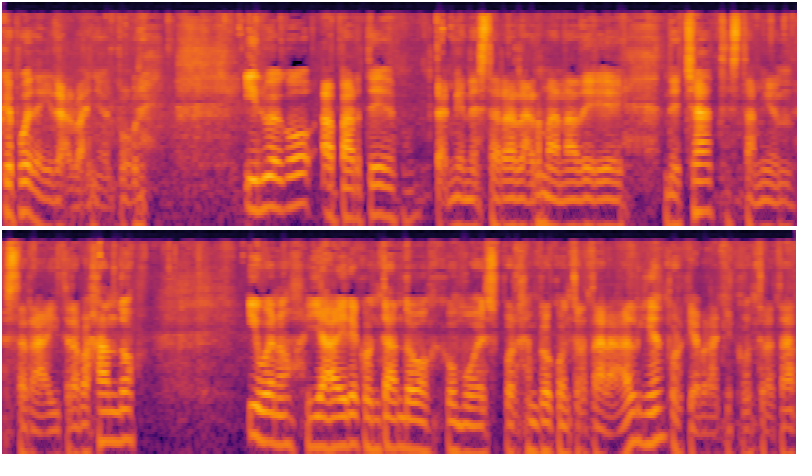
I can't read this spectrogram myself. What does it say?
que pueda ir al baño el pobre y luego, aparte, también estará la hermana de, chat, también estará ahí trabajando. Y bueno, ya iré contando cómo es, por ejemplo, contratar a alguien, porque habrá que contratar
